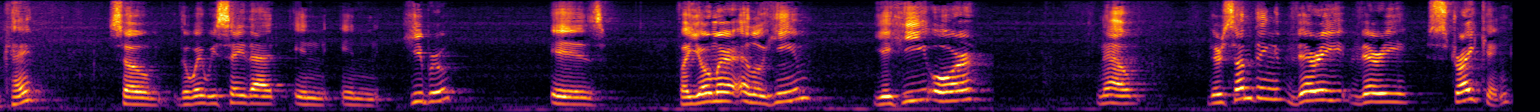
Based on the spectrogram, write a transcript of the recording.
Okay? So the way we say that in, in Hebrew is Vayomer Elohim Yehi or now, there's something very, very striking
